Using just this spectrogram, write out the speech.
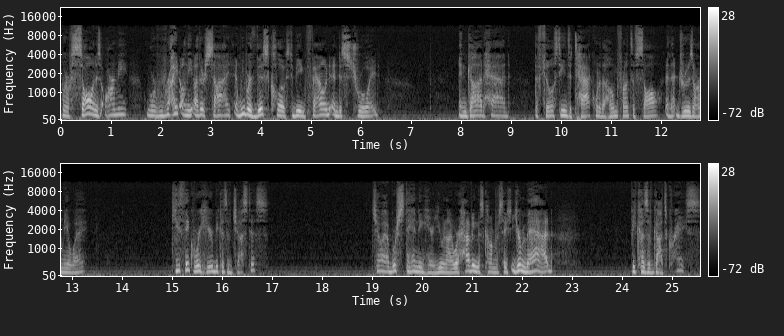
where Saul and his army were right on the other side and we were this close to being found and destroyed? And God had the Philistines attack one of the home fronts of Saul and that drew his army away? Do you think we're here because of justice? Joab, we're standing here, you and I, we're having this conversation. You're mad because of God's grace.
